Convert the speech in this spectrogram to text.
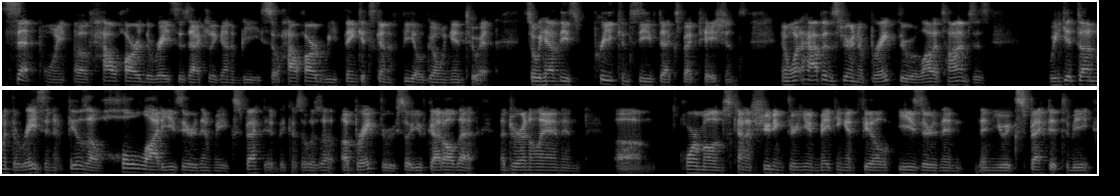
set point of how hard the race is actually going to be. So how hard we think it's going to feel going into it. So we have these preconceived expectations. And what happens during a breakthrough a lot of times is we get done with the race and it feels a whole lot easier than we expected because it was a, a breakthrough. So you've got all that adrenaline and um, hormones kind of shooting through you and making it feel easier than than you expect it to be.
